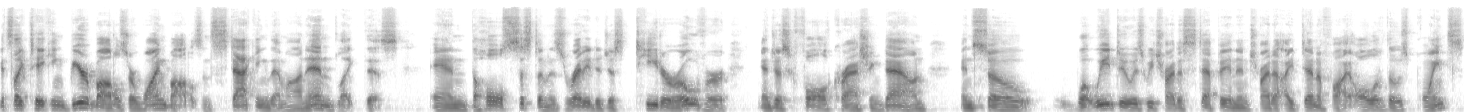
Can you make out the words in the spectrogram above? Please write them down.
it's like taking beer bottles or wine bottles and stacking them on end like this and the whole system is ready to just teeter over and just fall crashing down. And so what we do is we try to step in and try to identify all of those points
